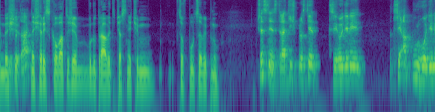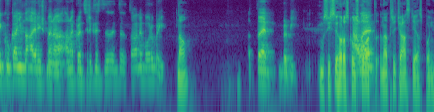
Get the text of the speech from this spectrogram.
než, než riskovat, že budu trávit čas něčím, co v půlce vypnu. Přesně, ztratíš prostě tři hodiny, tři a půl hodiny koukáním na Irishmana a nakonec si řekneš, to, to, to nebylo dobrý. No. A to je blbý. Musíš si ho rozkouskovat Ale... na tři části aspoň.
